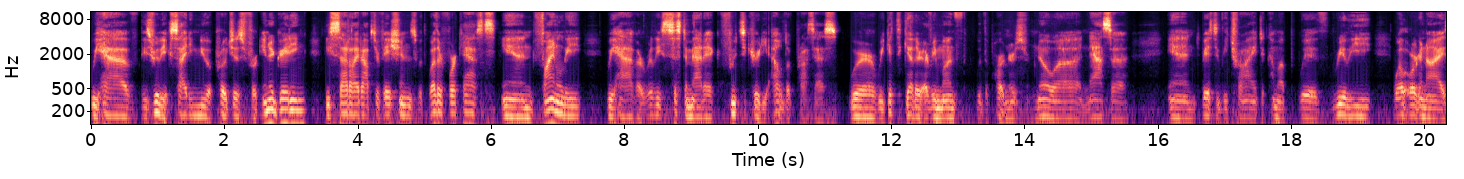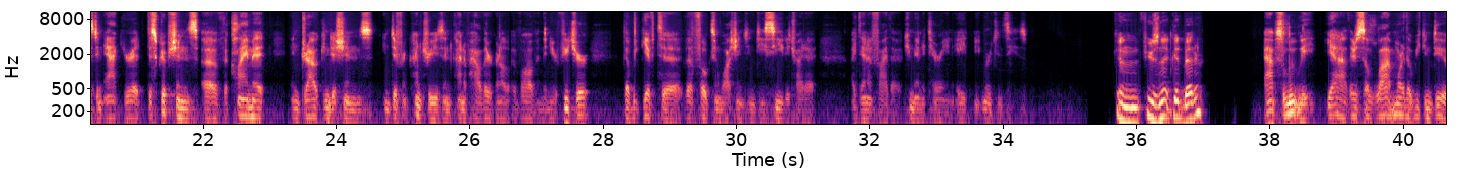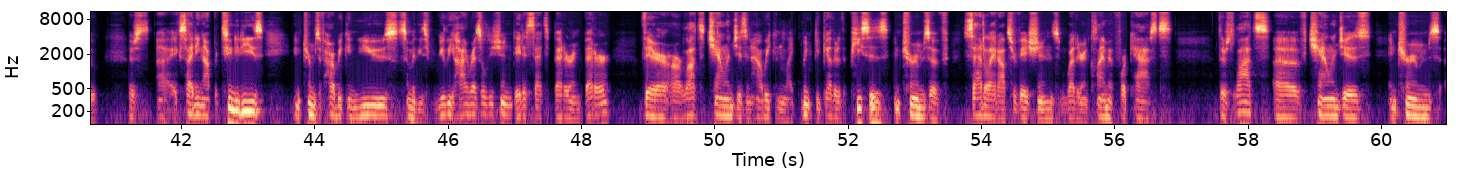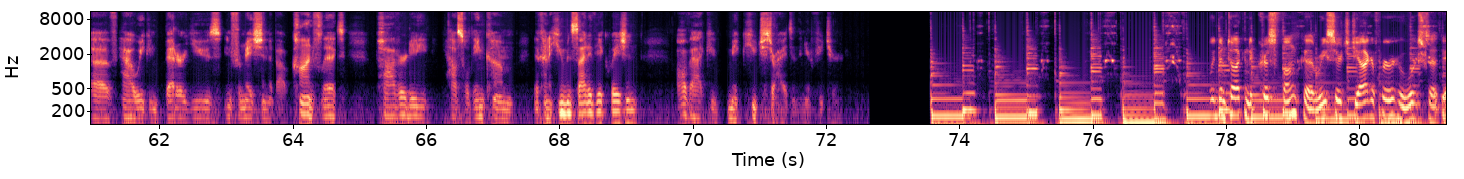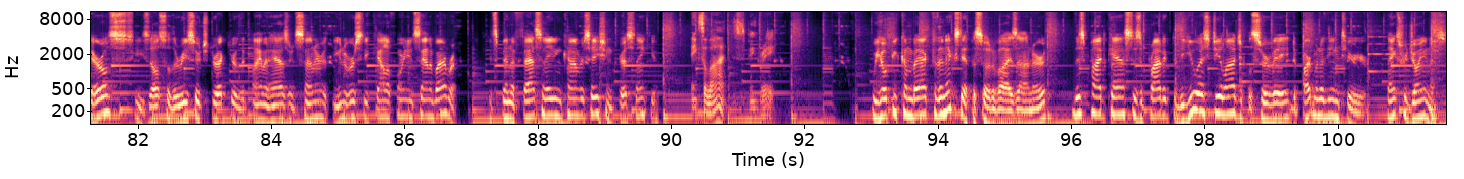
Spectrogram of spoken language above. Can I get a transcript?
We have these really exciting new approaches for integrating these satellite observations with weather forecasts. And finally, we have a really systematic food security outlook process where we get together every month with the partners from NOAA, NASA, and basically try to come up with really well organized and accurate descriptions of the climate and drought conditions in different countries and kind of how they're going to evolve in the near future that we give to the folks in Washington, D.C. to try to identify the humanitarian aid emergencies. Can FEWS NET get better? Absolutely. Yeah, there's a lot more that we can do. There's uh, exciting opportunities in terms of how we can use some of these really high resolution data sets better and better. There are lots of challenges in how we can like link together the pieces in terms of satellite observations and weather and climate forecasts. There's lots of challenges in terms of how we can better use information about conflict, poverty, household income, the kind of human side of the equation. All that could make huge strides in the near future. We've been talking to Chris Funk, a research geographer who works at EROS. He's also the research director of the Climate Hazard Center at the University of California in Santa Barbara. It's been a fascinating conversation, Chris. Thank you. Thanks a lot. This has been great. We hope you come back for the next episode of Eyes on Earth. This podcast is a product of the U.S. Geological Survey, Department of the Interior. Thanks for joining us.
